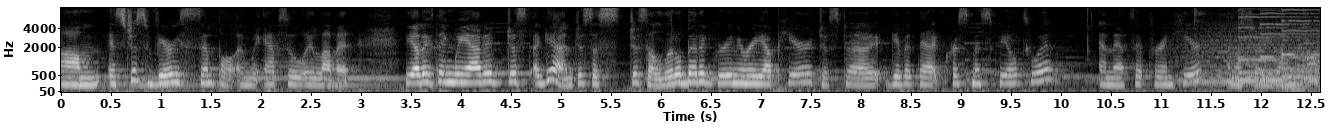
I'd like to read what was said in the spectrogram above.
um, it's just very simple and we absolutely love it. The other thing we added, just again, just a, just a little bit of greenery up here, just to give it that Christmas feel to it. And that's it for in here, and I'll show you down the.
